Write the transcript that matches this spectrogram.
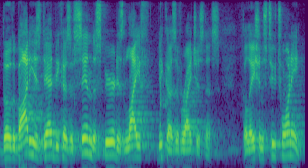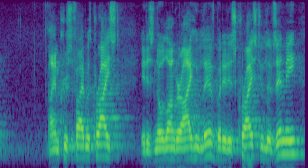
though the body is dead because of sin, the spirit is life because of righteousness. Galatians 2:20 I am crucified with Christ. It is no longer I who live but it is Christ who lives in me.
